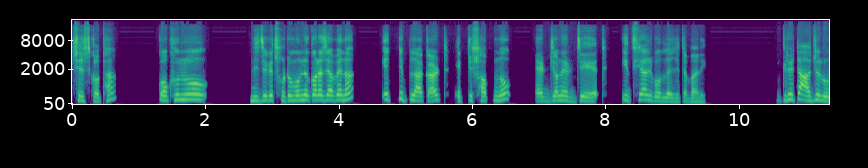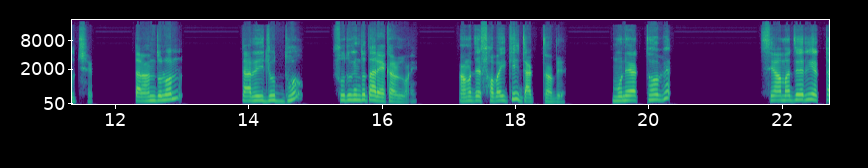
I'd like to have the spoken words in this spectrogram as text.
শেষ কথা, কখনো নিজেকে ছোট মনে করা যাবে না। একটি প্লাকার্ড, একটি স্বপ্ন, একজনের জেদ, ইতিহাস বদলে যেতে পারে। গ্রেটা আজও লড়ছে। তার আন্দোলন, তার এই যুদ্ধ শুধু কিন্তু তার একার নয়। আমাদের সবাইকেই জাগতে হবে। মনে রাখতে হবে, সে আমাদেরই একটা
